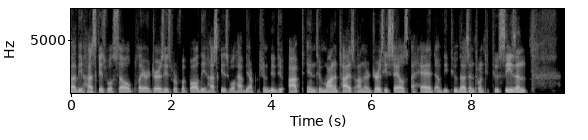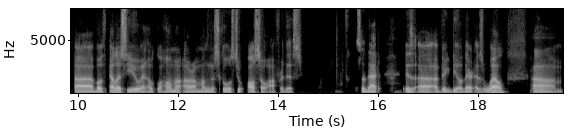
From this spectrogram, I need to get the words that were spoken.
uh, the Huskies will sell player jerseys for football. The Huskies will have the opportunity to opt in to monetize on their jersey sales ahead of the 2022 season. Uh, both LSU and Oklahoma are among the schools to also offer this. So that is a, a big deal there as well. Um,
